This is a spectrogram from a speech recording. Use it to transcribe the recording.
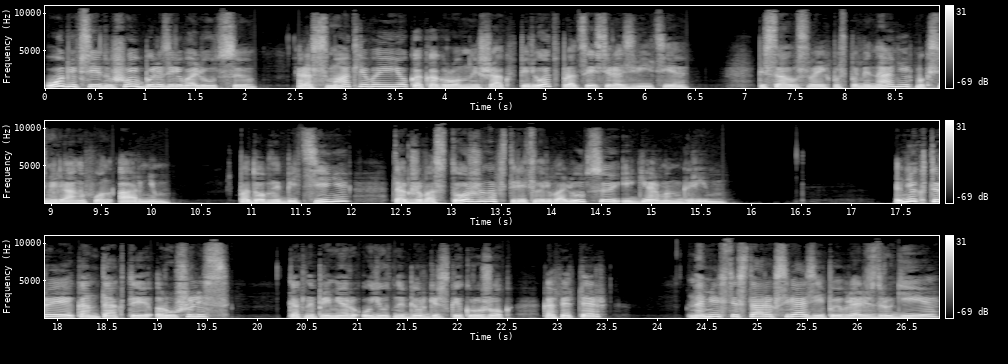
Обе всей душой были за революцию, рассматривая ее как огромный шаг вперед в процессе развития, писал в своих воспоминаниях Максимилиан фон Арнем. Подобно Беттине, также восторженно встретил революцию и Герман Грим. Некоторые контакты рушились, как, например, уютно-бюргерский кружок «Кафетер». На месте старых связей появлялись другие.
